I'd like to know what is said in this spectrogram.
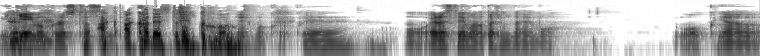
이 게임은 그럴 수도 아, 있습니다. 악화될 수도 있고. 네, 뭐 그렇고요. 예. 뭐 에런스테임은 어떠셨나요? 뭐, 뭐 그냥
